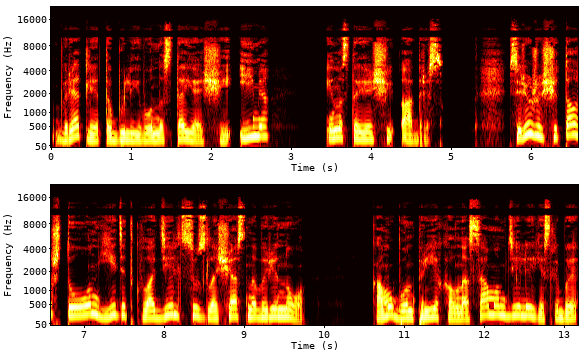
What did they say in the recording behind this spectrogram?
Вряд ли это были его настоящее имя и настоящий адрес. Сережа считал, что он едет к владельцу злосчастного Рено. Кому бы он приехал на самом деле, если бы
